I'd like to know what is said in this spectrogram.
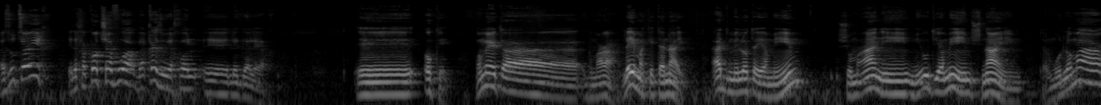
אז הוא צריך לחכות שבוע, ואחרי זה הוא יכול אה, לגלח. אה, אוקיי, אומרת הגמרא, למה כתנאי, עד מלות הימים, שומעני מיעוט ימים שניים. תלמוד לומר,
